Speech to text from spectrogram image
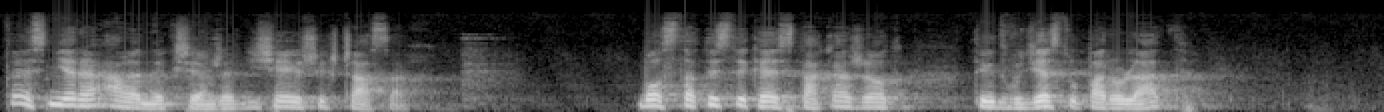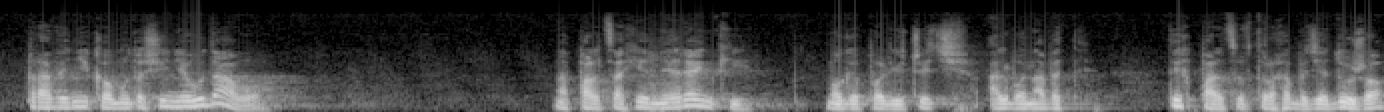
To jest nierealne, księże, w dzisiejszych czasach. Bo statystyka jest taka, że od tych dwudziestu paru lat prawie nikomu to się nie udało. Na palcach jednej ręki mogę policzyć, albo nawet tych palców trochę będzie dużo.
